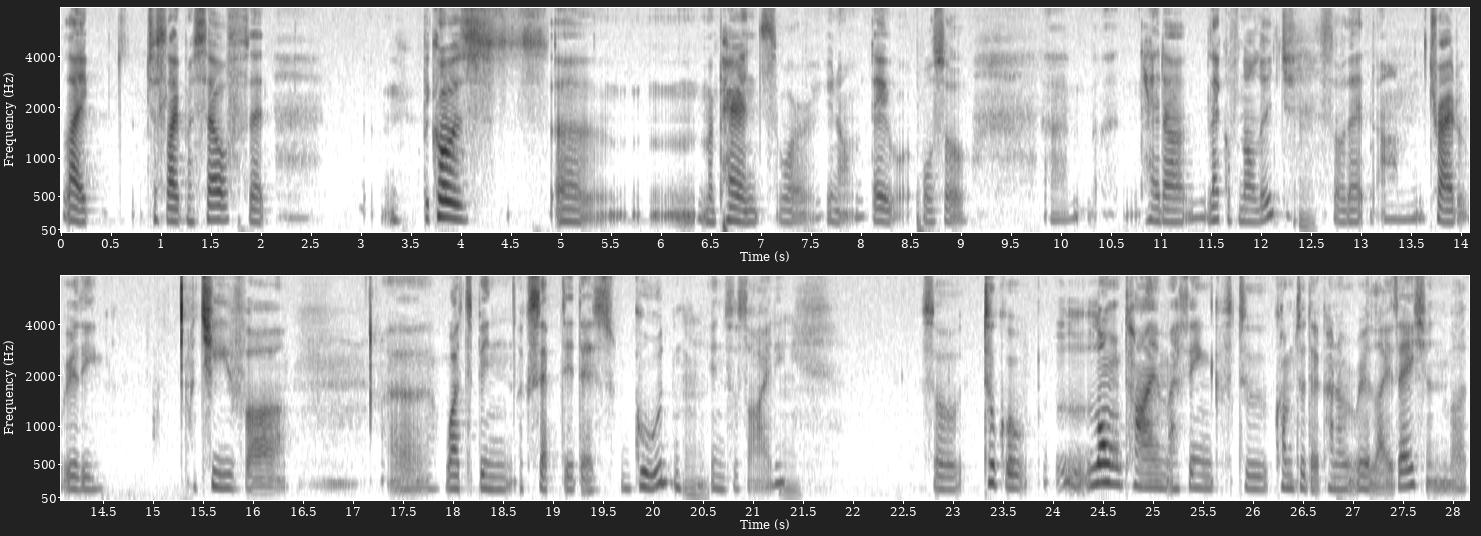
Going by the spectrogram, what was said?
like just like myself that mm, because uh, my parents were you know they also um, had a lack of knowledge Mm. so that um, try to really achieve uh, uh, what's been accepted as good Mm. in society. Mm. So it took a long time, I think, to come to that kind of realization. But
